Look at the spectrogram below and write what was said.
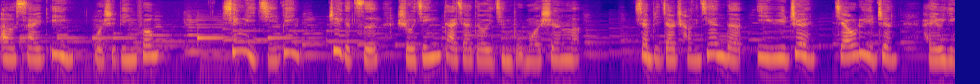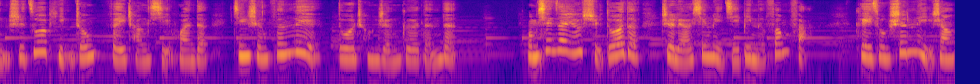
Outside In，我是冰峰。心理疾病这个词，如今大家都已经不陌生了。像比较常见的抑郁症、焦虑症，还有影视作品中非常喜欢的精神分裂、多重人格等等。我们现在有许多的治疗心理疾病的方法，可以从生理上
